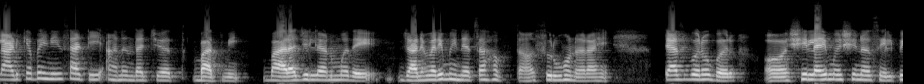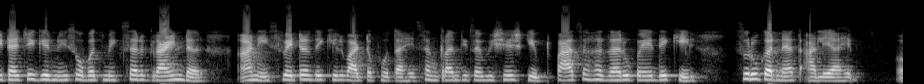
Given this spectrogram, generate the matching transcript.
लाडक्या बहिणींसाठी आनंदाची अत- बातमी. बारा जिल्ह्यांमध्ये जानेवारी महिन्याचा हप्ता सुरू होणार आहे. त्याचबरोबर अ, शिलाई मशीन असेल पिठाची गिरणी सोबत मिक्सर ग्राइंडर आणि स्वेटर देखील वाटप होत आहे. संक्रांतीचं विशेष गिफ्ट पाच हजार रुपये देखील सुरू करण्यात आले आहे. अ,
